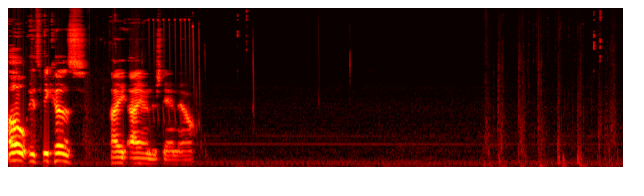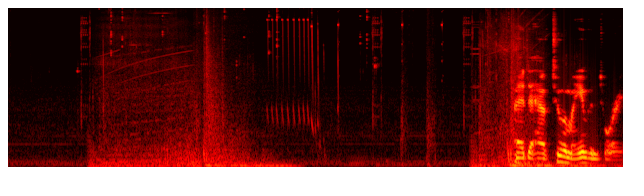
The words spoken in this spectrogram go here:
Oh, it's because I I understand now. I had to have two in my inventory.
